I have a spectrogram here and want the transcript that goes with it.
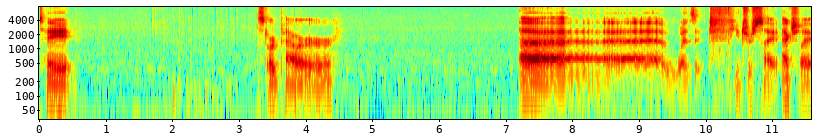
Tate. Stored power. Uh, was it Future Sight? Actually.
